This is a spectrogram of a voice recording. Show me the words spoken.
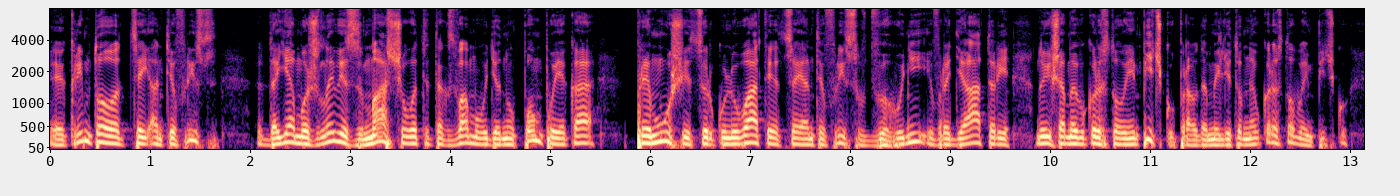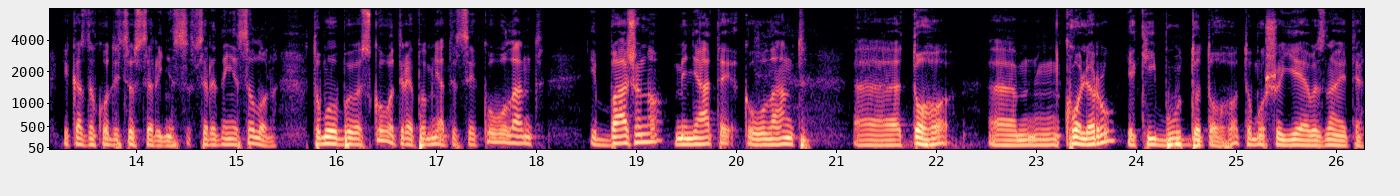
Е, Крім того, цей антифріз дає можливість змащувати так звану водяну помпу, яка примушує циркулювати цей антифріз в двигуні і в радіаторі. Ну і ще ми використовуємо пічку. Правда, ми літом не використовуємо пічку, яка знаходиться всередині, всередині салону. Тому обов'язково треба поміняти цей ковулант і бажано міняти ковулант е, того ем, кольору, який був до того, тому що є, ви знаєте,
